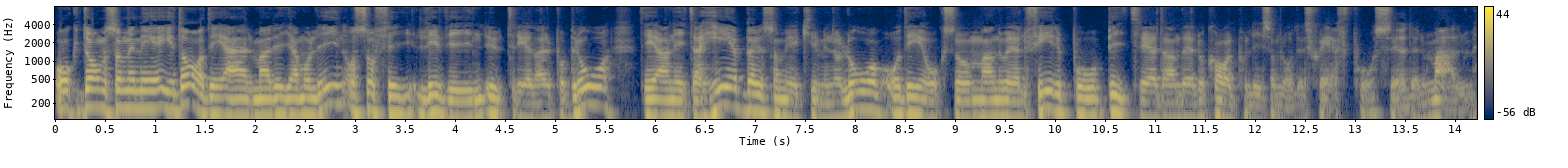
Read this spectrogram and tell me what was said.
Och de som är med idag det är Maria Molin och Sofie Levin, utredare på Brå. Det är Anita Heber som är kriminolog och det är också Manuel Firpo, biträdande lokalpolisområdeschef på Södermalm.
